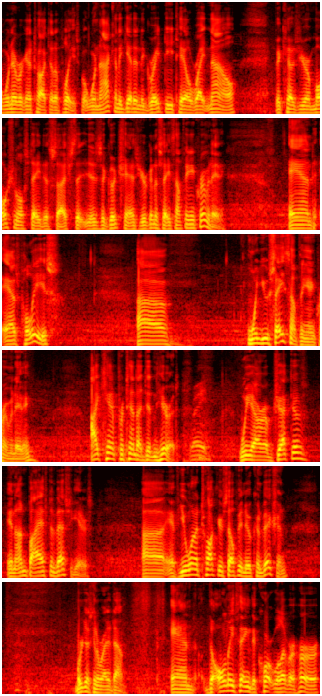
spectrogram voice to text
we're never going to talk to the police, but we're not going to get into great detail right now because your emotional state is such that there's a good chance you're going to say something incriminating. And as police, uh, when you say something incriminating, I can't pretend I didn't hear it. Right. We are objective and unbiased investigators. Uh, if you want to talk yourself into a conviction, we're just going to write it down. And the only thing the court will ever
